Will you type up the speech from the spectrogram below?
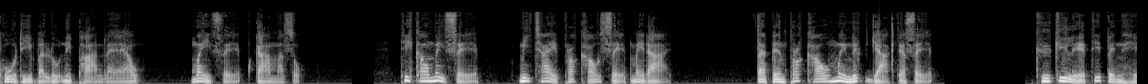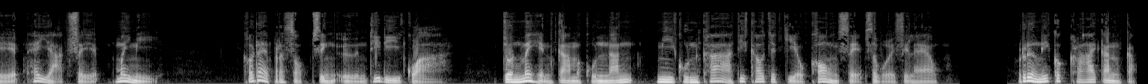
ผู้ที่บรรลุนิพพานแล้ว ไม่เสพกามสุข ที่เขาไม่เสพมิใช่เพราะเขาเสพไม่ได้ แต่เป็นเพราะเขาไม่นึกอยากจะเสพ คือกิเลสที่เป็นเหตุให้อยากเสพไม่มี เขาได้ประสบสิ่งอื่นที่ดีกว่า จนไม่เห็นกามคุณนั้นมีคุณค่าที่เขาจะเกี่ยวข้องเสพเสวยเสียแล้ว เรื่องนี้ก็คล้ายกันกับ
